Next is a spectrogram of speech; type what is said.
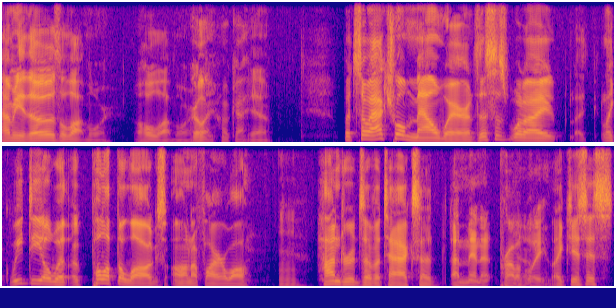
How many of those? A lot more. A whole lot more. really okay. Yeah. But so actual malware, this is what I like, we deal with. Uh, pull up the logs on a firewall. Mm. Hundreds of attacks a, a minute, probably. Like it's just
